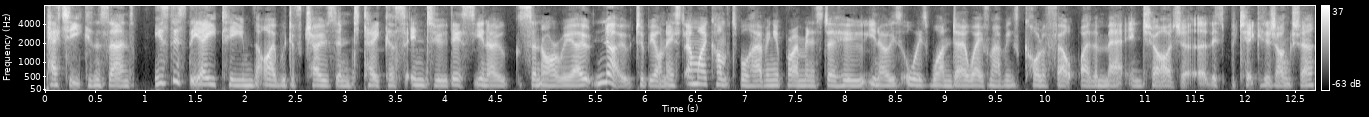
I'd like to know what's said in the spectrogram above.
petty concerns. Is this the A team that I would have chosen to take us into this, you know, scenario? No, to be honest. Am I comfortable having a prime minister who, you know, is always one day away from having his collar felt by the Met in charge at, at this particular juncture?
